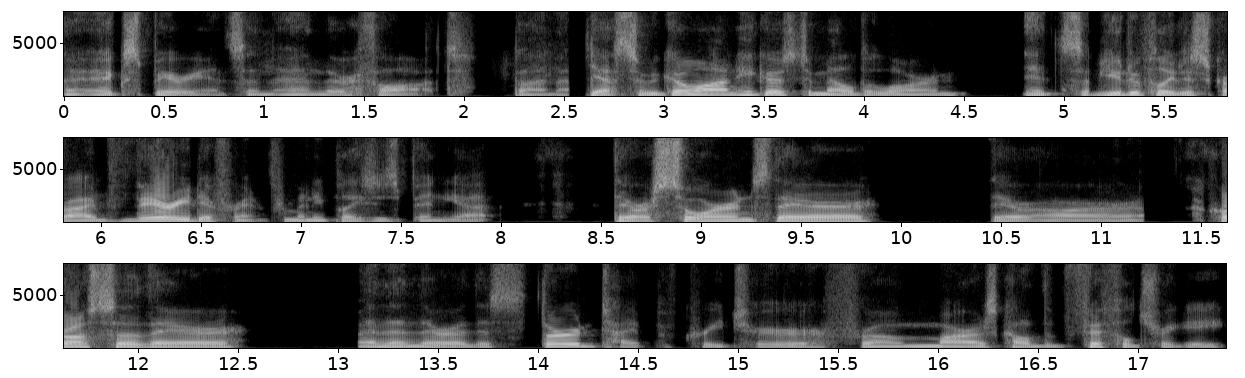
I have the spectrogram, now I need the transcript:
uh, experience and, and their thought. But uh, yes, yeah, so we go on. He goes to Meldilorn. It's beautifully described, very different from any place he's been yet. There are Sorns there, there are Hrossa there, and then there are this third type of creature from Mars called the Pfiffltriggi,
